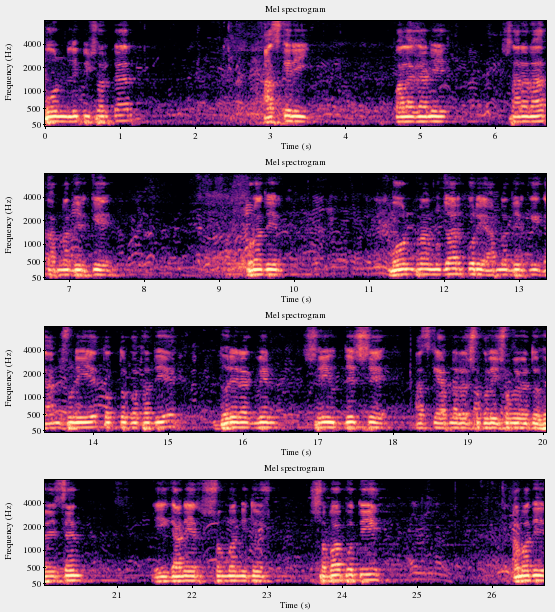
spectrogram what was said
বন লিপি সরকার। আজকের এই পালা গানে সারা রাত আপনাদেরকে ওনাদের মন প্রাণ উজাড় করে আপনাদেরকে গান শুনিয়ে তত্ত্ব কথা দিয়ে ধরে রাখবেন। সেই উদ্দেশ্যে আজকে আপনারা সকলেই সমবেত হয়েছেন। এই গানের সম্মানিত সভাপতি আমাদের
